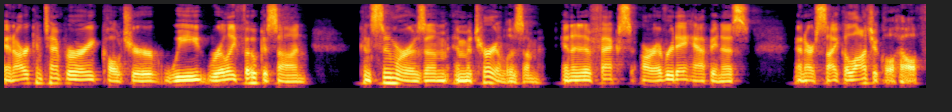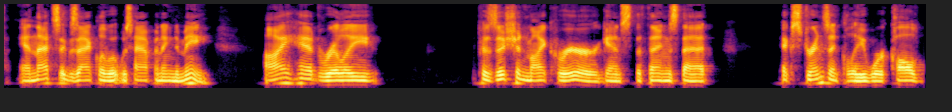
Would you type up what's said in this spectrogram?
In our contemporary culture, we really focus on consumerism and materialism, and it affects our everyday happiness and our psychological health. And that's exactly what was happening to me. I had really positioned my career against the things that extrinsically were called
